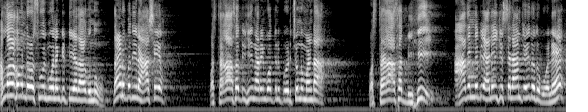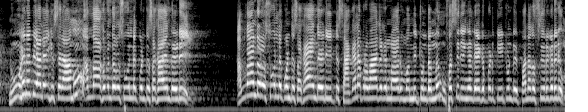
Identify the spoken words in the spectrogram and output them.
അള്ളാഹുവിന്റെ റസൂൽ മൂലം കിട്ടിയതാകുന്നു. അതാണ് ഇപ്പൊ ഇതിൽ ആശയം. വസ്തകാസ ബിഹി എന്ന് പറയുമ്പോൾ പേടിച്ചൊന്നും വേണ്ട. വസ്തകാസ ബിഹി. ആദൻ നബി അലൈഹിസ്സലാം ചെയ്തതുപോലെ നൂഹ നബി അലൈഹിസ്സലാമും അള്ളാഹുവിന്റെ റസൂലിനെ കൊണ്ട് സഹായം തേടി. അള്ളാന്റെ റസൂലിനെ കൊണ്ട് സഹായം തേടിയിട്ട് സകല പ്രവാചകന്മാരും വന്നിട്ടുണ്ടെന്ന് മുഫസ്സിരിങ്ങൾ രേഖപ്പെടുത്തിയിട്ടുണ്ട് പല തഫ്സീറുകളിലും.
